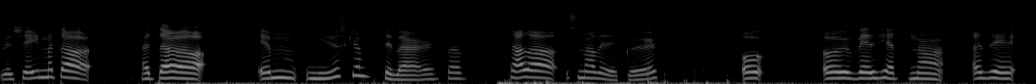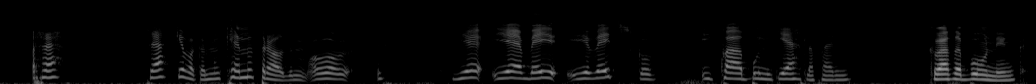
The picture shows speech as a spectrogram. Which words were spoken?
við segjum þetta, þetta er mjög skemmtilegt að tala svona við ykkur og, og við hérna, þessi hrekk, hrekkjavakan, hún kemur bráðum og ég, ég, vei, ég veit sko í hvaða búning ég ætla að fara í. Hvað það búning?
